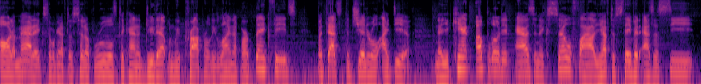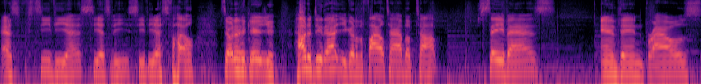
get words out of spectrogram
automatic, so we're going to have to set up rules to kind of do that when we properly line up our bank feeds, but that's the general idea. Now you can't upload it as an Excel file. You have to save it as a CS, CVS, CSV, CVS file. So in you, how to do that, you go to the File tab up top, Save As, and then Browse.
